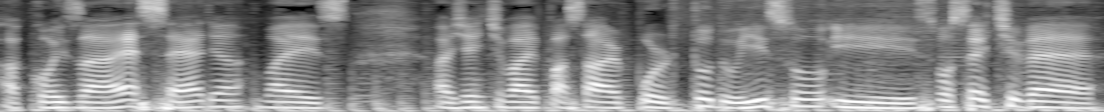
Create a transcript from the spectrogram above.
a coisa é séria, mas a gente vai passar por tudo isso. E se você estiver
